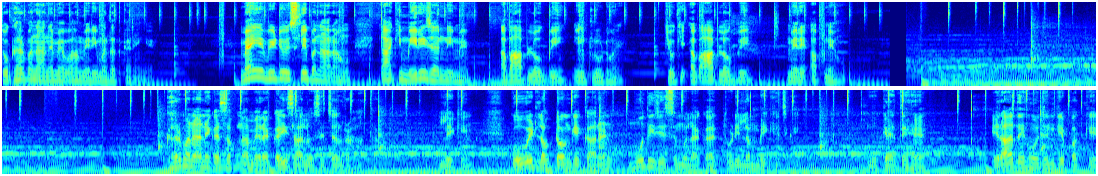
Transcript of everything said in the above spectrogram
तो घर बनाने में वह मेरी मदद करेंगे। मैं ये वीडियो इसलिए बना रहा हूँ ताकि मेरी जर्नी में अब आप लोग भी इंक्लूड हों क्योंकि अब आप लोग भी मेरे अपने हों। घर बनाने का सपना मेरा कई सालों से चल रहा था। लेकिन कोविड लॉकडाउन के कारण मोदी जी से मुलाकात थोड़ी लंबी खिंच गई। वो कहते हैं, इरादे हो जिनके पक्के,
